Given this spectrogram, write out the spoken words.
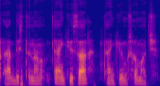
ప్రార్థిస్తున్నాను. Thank you sir. Thank you so much.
